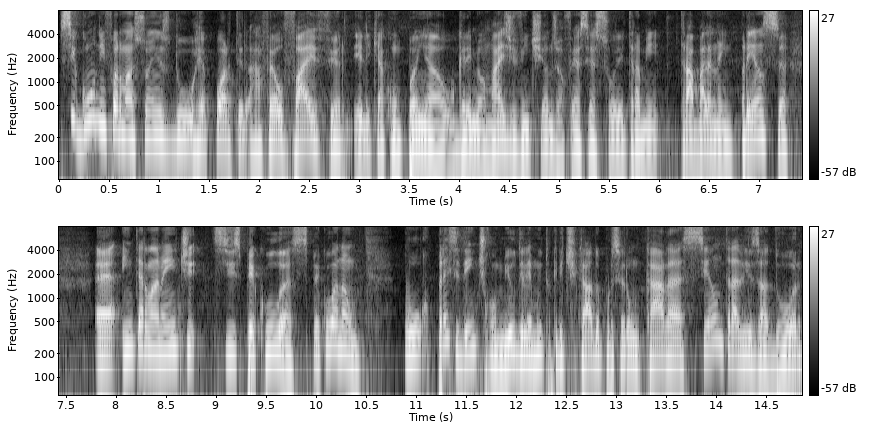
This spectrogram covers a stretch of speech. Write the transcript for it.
Segundo informações do repórter Rafael Pfeiffer, ele que acompanha o Grêmio há mais de 20 anos, já foi assessor e também trabalha na imprensa, é, internamente se especula, se especula não, o presidente Romildo ele é muito criticado por ser um cara centralizador,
